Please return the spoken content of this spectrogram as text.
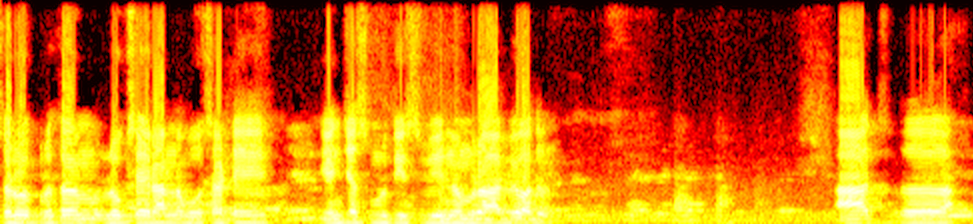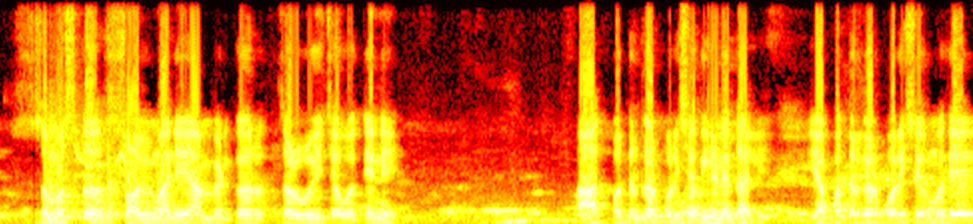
सर्वप्रथम लोकशाही राणा साठे यांच्या स्मृतीस विनम्र अभिवादन. आज समस्त स्वाभिमानी आंबेडकर चळवळीच्या वतीने आज पत्रकार परिषद घेण्यात आली. या पत्रकार परिषदेमध्ये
